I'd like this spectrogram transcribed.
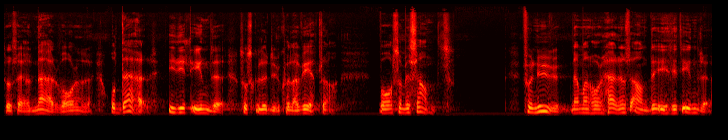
så att säga, närvarande. Och där, i ditt inre, så skulle du kunna veta vad som är sant. För nu när man har Herrens ande i sitt inre,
